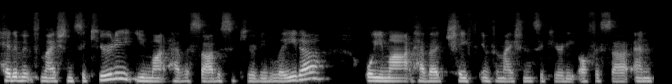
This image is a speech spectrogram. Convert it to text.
head of information security, you might have a cybersecurity leader, or you might have a chief information security officer, and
